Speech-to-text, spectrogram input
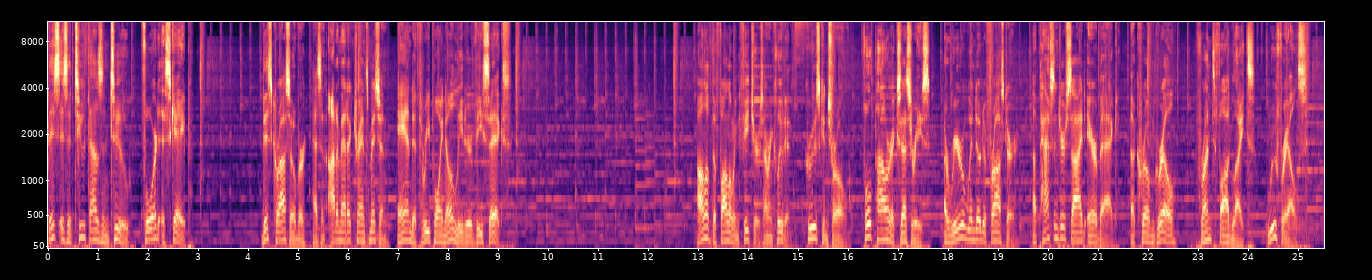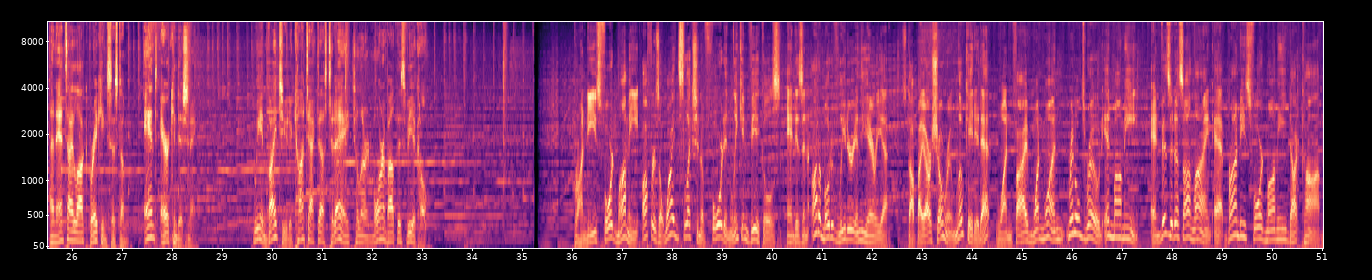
This is a 2002 Ford Escape. This crossover has an automatic transmission and a 3.0-liter V6. All of the following features are included. Cruise control, full power accessories, a rear window defroster, a passenger side airbag, a chrome grille, front fog lights, roof rails, an anti-lock braking system, and air conditioning. We invite you to contact us today to learn more about this vehicle. Brondes Ford Maumee offers a wide selection of Ford and Lincoln vehicles and is an automotive leader in the area. Stop by our showroom located at 1511 Reynolds Road in Maumee and visit us online at brondesfordmaumee.com.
